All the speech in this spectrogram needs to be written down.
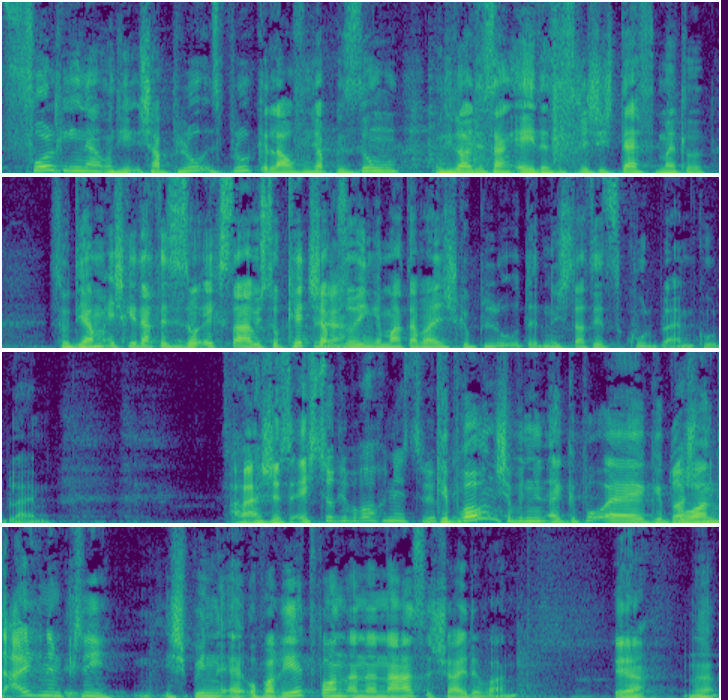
Voll gegen da und die, ich habe Blut, ist Blut gelaufen, ich habe gesungen und die Leute sagen, ey, das ist richtig Death Metal. So, die haben echt gedacht, das ist so extra, habe ich so Ketchup Ja. so hingemacht, aber ich geblutet und ich dachte jetzt cool bleiben, cool bleiben. Aber hast du es echt so gebrochen jetzt? Wirklich? Gebrochen, ich bin äh, gebo äh, Du hast geboren. mit eigenem Knie. Ich bin äh, operiert worden an der Nasenscheidewand. Ja. Ne?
